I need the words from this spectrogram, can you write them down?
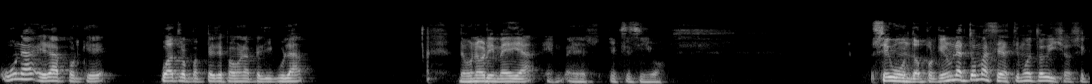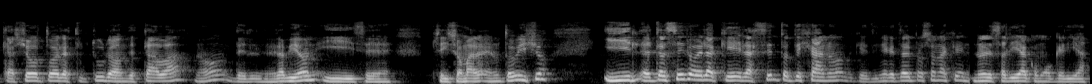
Una era porque cuatro papeles para una película de una hora y media es, excesivo. Segundo, porque en una toma se lastimó el tobillo, se cayó toda la estructura donde estaba, ¿no? del avión y se, se hizo mal en un tobillo. Y el tercero era que el acento tejano que tenía que tener el personaje no le salía como quería.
